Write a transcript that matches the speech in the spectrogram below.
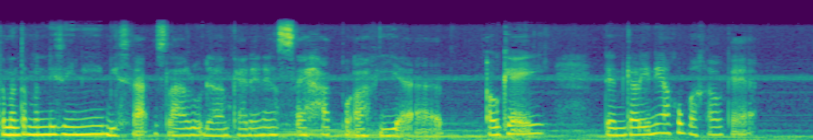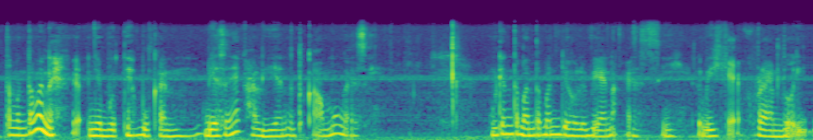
teman-teman di sini bisa selalu dalam keadaan yang sehat walafiat. Oke. Okay? Dan kali ini aku bakal kayak teman-teman ya nyebutnya bukan biasanya kalian atau kamu gak sih? Mungkin teman-teman jauh lebih enak gak sih? Lebih kayak friendly.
